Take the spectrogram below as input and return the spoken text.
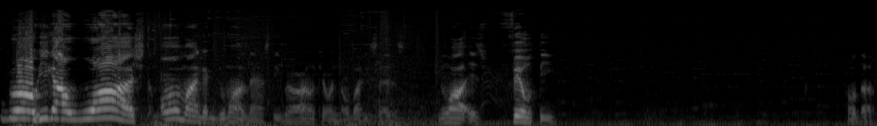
Bro, he got washed! Oh my god, Dumal's nasty, bro. I don't care what nobody says. Dumal is filthy. Hold up.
